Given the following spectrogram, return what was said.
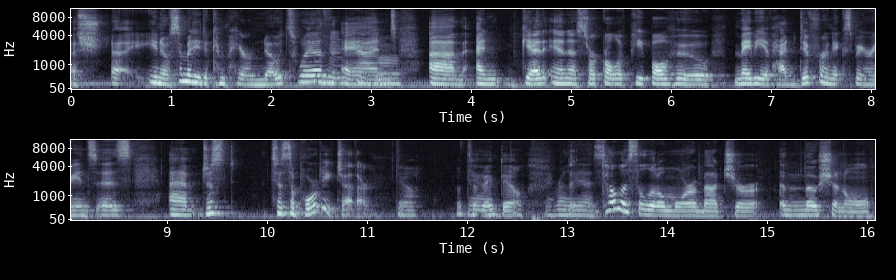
a sh- uh, you know somebody to compare notes with and um, and get in a circle of people who maybe have had different experiences, um, just to support each other. Yeah, that's a big deal. it really is. Tell us a little more about your emotional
